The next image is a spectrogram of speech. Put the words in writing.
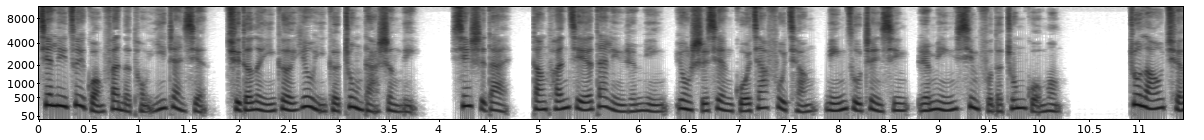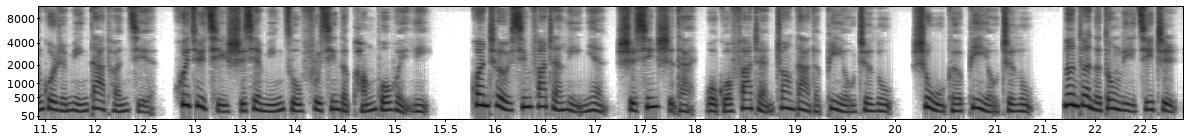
建立最广泛的统一战线，取得了一个又一个重大胜利。新时代，党团结带领人民，用实现国家富强、民族振兴、人民幸福的中国梦，筑牢全国人民大团结，汇聚起实现民族复兴的磅礴伟力。贯彻新发展理念是新时代我国发展壮大的必由之路，是五个必由之路论断的动力机制。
